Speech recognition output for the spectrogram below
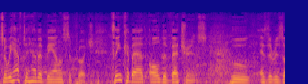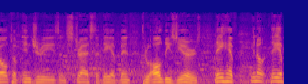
So we have to have a balanced approach. Think about all the veterans who, as a result of injuries and stress that they have been through all these years, they have, you know, they have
